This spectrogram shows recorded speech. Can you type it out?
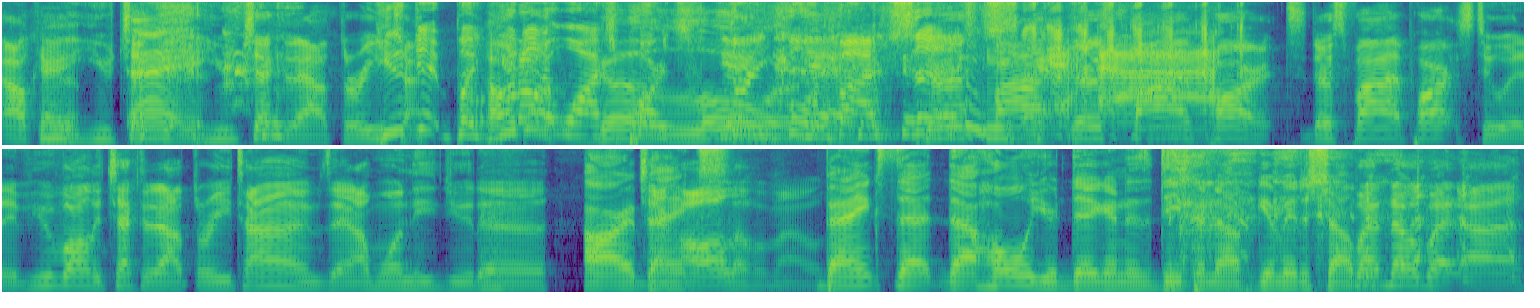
okay, you checked Dang. it. You checked it out three You times. did, but you Hold didn't on. watch Good parts Lord. three, four, Yeah. five, six. There's five. There's five parts. There's five parts to it. If you've only checked it out three times, then I'm gonna need you to All right, check Banks. all of them out. Banks, that that hole you're digging is deep enough. Give me the shovel. But no, but uh,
